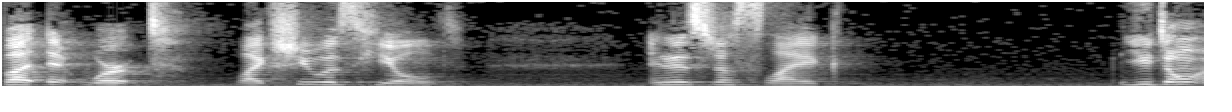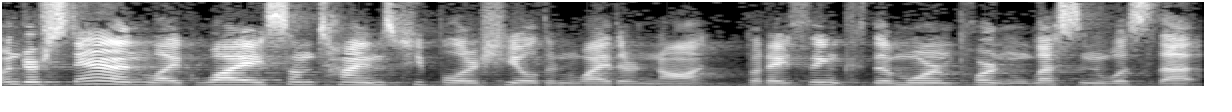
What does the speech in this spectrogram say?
But it worked. Like, she was healed. And it's just like, you don't understand like why sometimes people are healed and why they're not but i think the more important lesson was that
